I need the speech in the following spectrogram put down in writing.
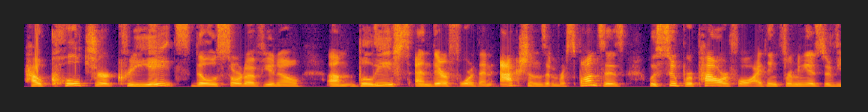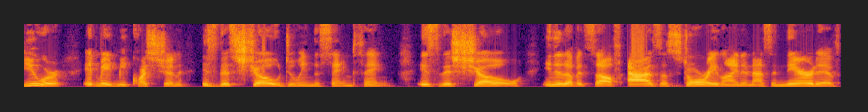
how culture creates those sort of you know um, beliefs and therefore then actions and responses was super powerful. I think for me as a viewer, it made me question is this show doing the same thing? Is this show in and of itself as a storyline and as a narrative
